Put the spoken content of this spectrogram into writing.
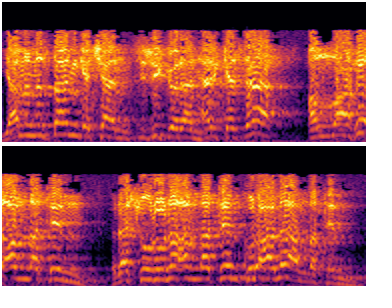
yanınızdan geçen, sizi gören herkese Allah'ı anlatın, Resulünü anlatın, Kur'an'ı anlatın.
